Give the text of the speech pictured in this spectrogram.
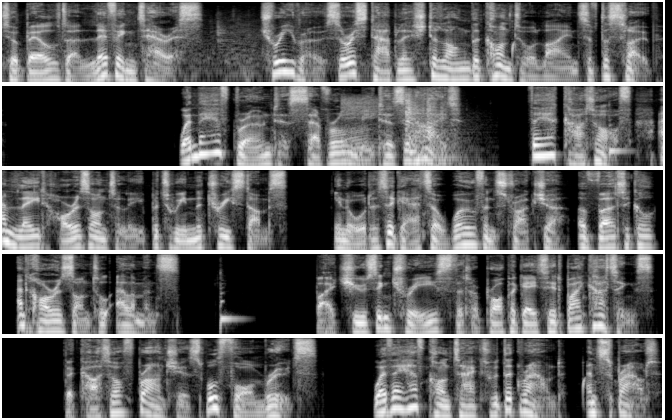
To build a living terrace, Tree rows are established along the contour lines of the slope. When they have grown to several meters in height, they are cut off and laid horizontally between the tree stumps in order to get a woven structure of vertical and horizontal elements. By choosing trees that are propagated by cuttings, the cut-off branches will form roots, where they have contact with the ground and sprout.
